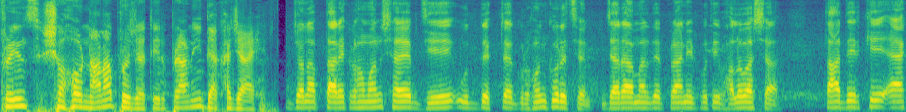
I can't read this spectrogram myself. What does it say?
ফ্রেঞ্চ সহ নানা প্রজাতির প্রাণী দেখা যায়। জনাব তারেক রহমান সাহেব যে উদ্যোগটা গ্রহণ করেছেন, যারা আমাদের প্রাণীর প্রতি ভালোবাসা তাদেরকে এক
